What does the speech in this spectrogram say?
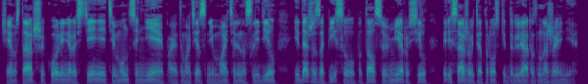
Чем старше корень растения, тем он ценнее, поэтому отец внимательно следил и даже записывал, пытался в меру сил пересаживать отростки для размножения.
